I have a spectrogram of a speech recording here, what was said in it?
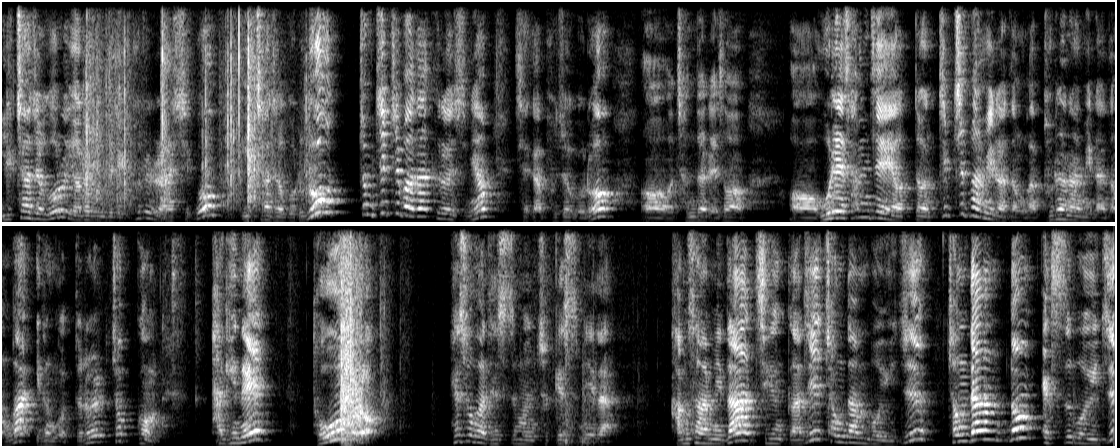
1차적으로 여러분들이 풀이를 하시고 2차적으로도 좀 찝찝하다 그러시면 제가 부적으로 어, 전달해서 어, 올해 삼재의 어떤 찝찝함이라던가 불안함이라던가 이런 것들을 조금 박인의 도움으로 해소가 됐으면 좋겠습니다. 감사합니다. 지금까지 청담보이즈, 청담동 엑스보이즈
